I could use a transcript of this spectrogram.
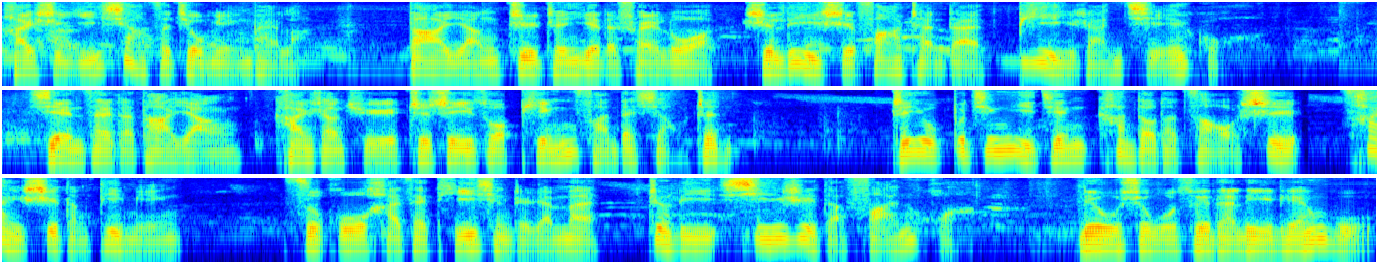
还是一下子就明白了，大洋制针业的衰落是历史发展的必然结果。现在的大洋看上去只是一座平凡的小镇，只有不经意间看到的早市、菜市等地名，似乎还在提醒着人们这里昔日的繁华。六十五岁的李连武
